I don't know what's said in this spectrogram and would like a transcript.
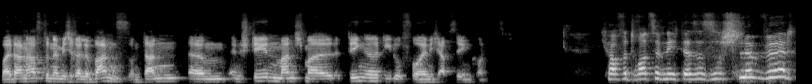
Weil dann hast du nämlich Relevanz und dann ähm, entstehen manchmal Dinge, die du vorher nicht absehen konntest. Ich hoffe trotzdem nicht, dass es so schlimm wird,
